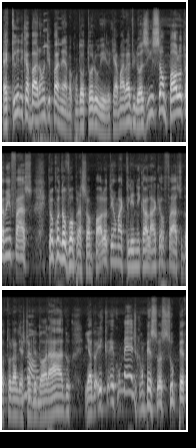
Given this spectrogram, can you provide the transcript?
é Clínica Barão de Ipanema, com o Dr. William, que é maravilhoso. E em São Paulo eu também faço. Então, quando eu vou para São Paulo, eu tenho uma clínica lá que eu faço, o Dr. Alexandre Bom. Dourado, e, a e, e com médico, com pessoas super,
